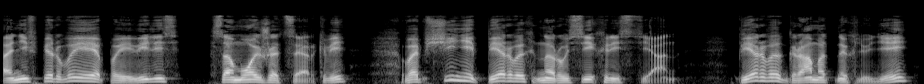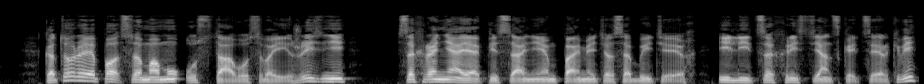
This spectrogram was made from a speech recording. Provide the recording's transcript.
они впервые появились в самой же церкви, в общине первых на Руси христиан, первых грамотных людей, которые по самому уставу своей жизни, сохраняя писанием память о событиях и лицах христианской церкви,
